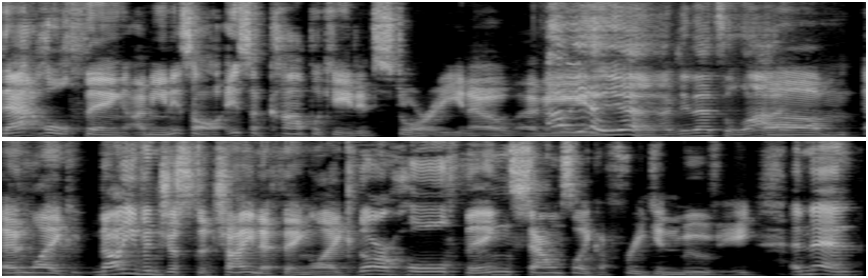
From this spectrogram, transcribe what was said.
that whole thing, I mean, it's all it's a complicated story, you know. I mean, Oh yeah, yeah. I mean that's a lot. um, and like, not even just the China thing, like their whole thing sounds like a freaking movie. And then,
